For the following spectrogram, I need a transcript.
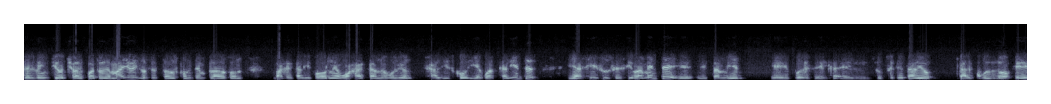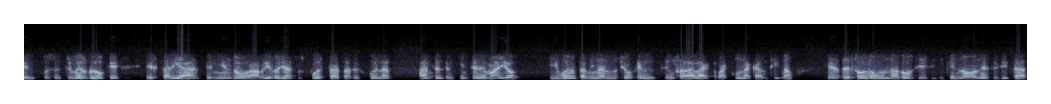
del 28 al 4 de mayo y los estados contemplados son Baja California, Oaxaca, Nuevo León, Jalisco y Aguascalientes y así sucesivamente. Eh, eh, también, eh, pues el, el subsecretario calculó que pues el primer bloque estaría teniendo, abriendo ya sus puertas a las escuelas antes del 15 de mayo y bueno, también anunció que se usará la vacuna Cancino, que es de solo una dosis y que no necesita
